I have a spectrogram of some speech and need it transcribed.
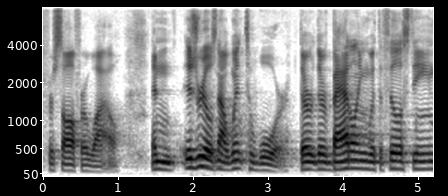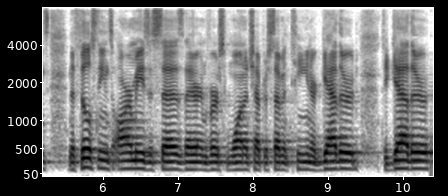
for Saul for a while. And Israel's now went to war. They're, they're battling with the Philistines. And the Philistines' armies, it says there in verse 1 of chapter 17, are gathered together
